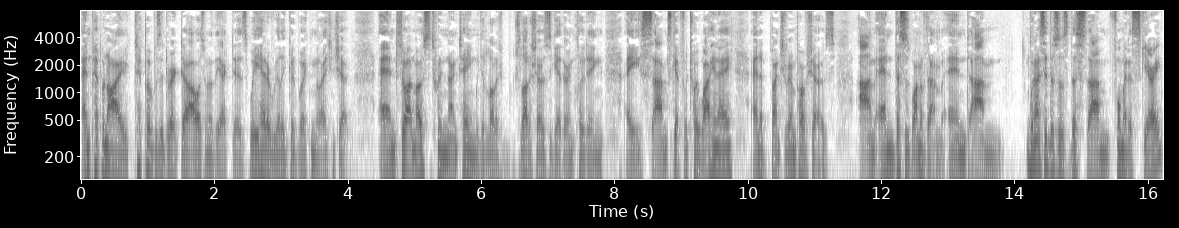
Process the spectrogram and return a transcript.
And Pip and I, Pip was a director, I was one of the actors. We had a really good working relationship, and throughout most of 2019, we did a lot of a lot of shows together, including a um, skit for Toi Wahine and a bunch of improv shows. Um, and this is one of them. And um, when I said this was this um, format is scary,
